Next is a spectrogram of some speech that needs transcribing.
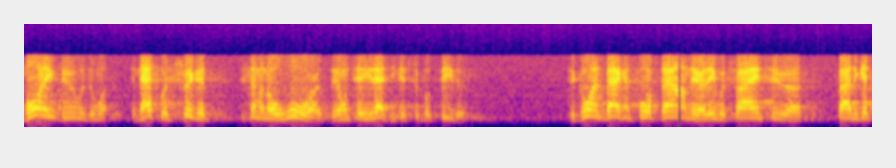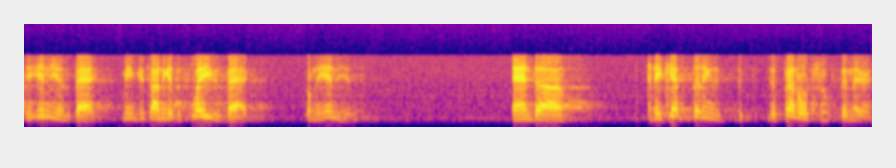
Morning Dew was the one, and that's what triggered the Seminole Wars. They don't tell you that in history books either. To going back and forth down there, they were trying to uh, trying to get the Indians back. I mean, trying to get the slaves back from the Indians, and uh, and they kept sending the, the federal troops in there.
